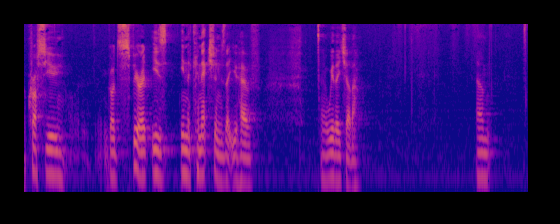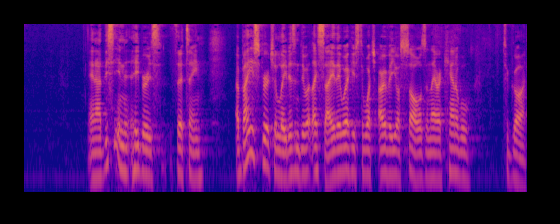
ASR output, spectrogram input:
across you. God's Spirit is in the connections that you have uh, with each other. Um, and uh, this in Hebrews 13 Obey your spiritual leaders and do what they say. Their work is to watch over your souls, and they are accountable to God.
